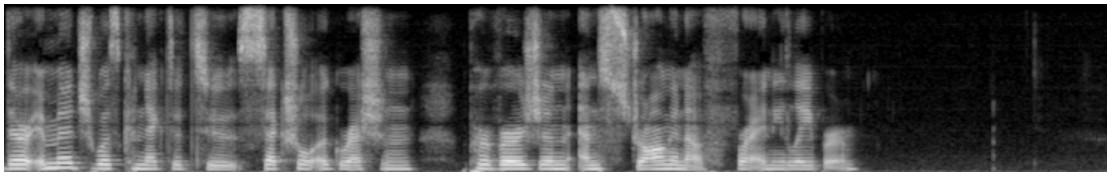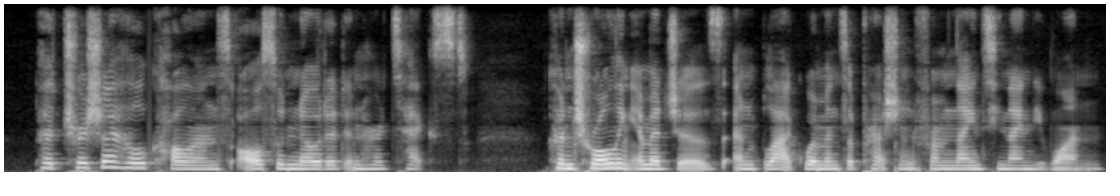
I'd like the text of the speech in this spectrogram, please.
Their image was connected to sexual aggression, perversion, and strong enough for any labor. Patricia Hill Collins also noted in her text, Controlling Images and Black Women's Oppression from 1991,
